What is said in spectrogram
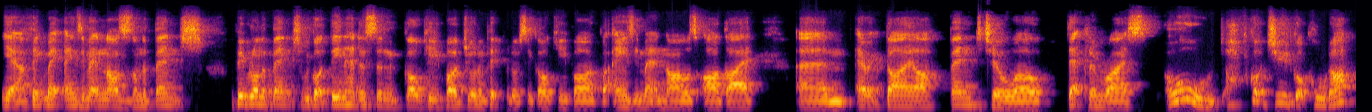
yeah, I think Ainsley Maitland-Niles is on the bench. People on the bench, we've got Dean Henderson, goalkeeper, Jordan Pickford, obviously goalkeeper. Got Ainsley Maitland-Niles, our guy, um, Eric Dier, Ben Chilwell, Declan Rice. Oh, I forgot Jude got called up.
